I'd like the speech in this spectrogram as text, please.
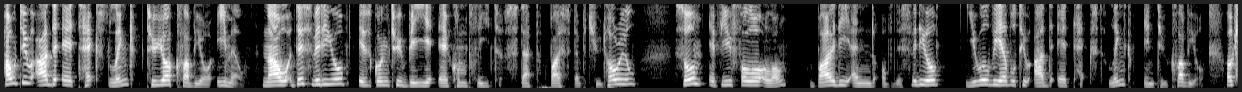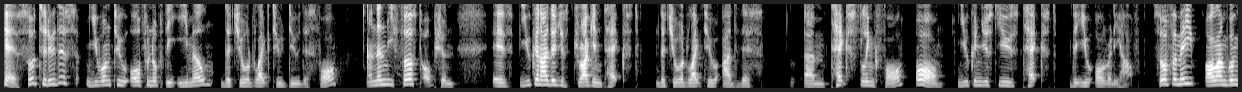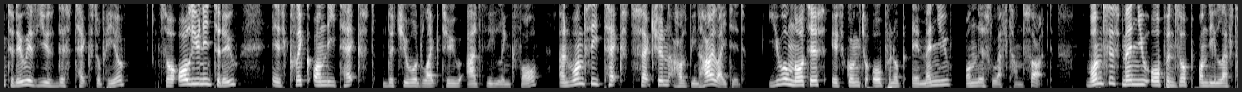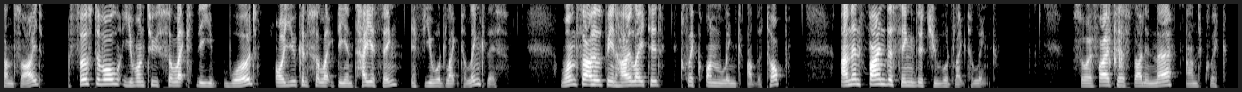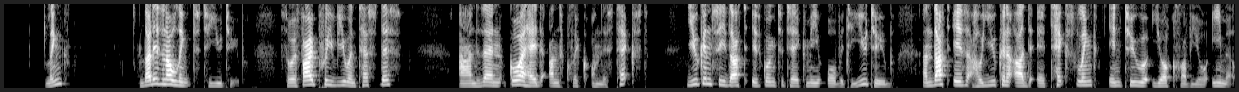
how to add a text link to your Klaviyo email. Now, this video is going to be a complete step-by-step -step tutorial, so if you follow along, by the end of this video, you will be able to add a text link into Klaviyo. Okay, so to do this, you want to open up the email that you would like to do this for, and then the first option is you can either just drag in text that you would like to add this um, text link for, or you can just use text that you already have. So for me, all I'm going to do is use this text up here. So all you need to do is click on the text that you would like to add the link for. And once the text section has been highlighted, you will notice it's going to open up a menu on this left hand side. Once this menu opens up on the left hand side, first of all, you want to select the word, or you can select the entire thing if you would like to link this. Once that has been highlighted, click on link at the top, and then find the thing that you would like to link. So if I paste that in there and click link, that is now linked to YouTube. So if I preview and test this, and then go ahead and click on this text, you can see that is going to take me over to YouTube, and that is how you can add a text link into your Klaviyo email.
